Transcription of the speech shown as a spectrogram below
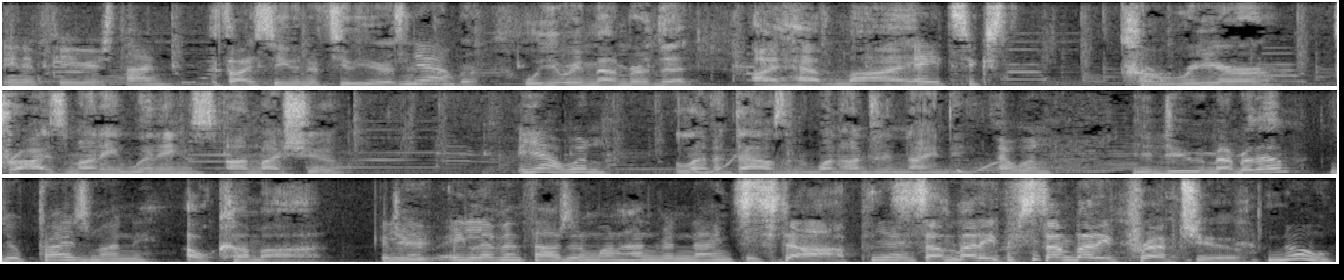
In a few years' time. If I see you in a few years, Yeah. remember. Will you remember that I have my Eight six. career prize money winnings on my shoe? Yeah, I will. 11,190. I will. You, do you remember them? Your prize money. Oh, come on. Do you- Eleven thousand one hundred ninety. Stop. Yes. Somebody somebody prepped you. No.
